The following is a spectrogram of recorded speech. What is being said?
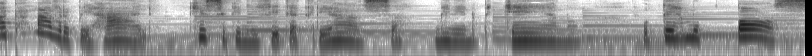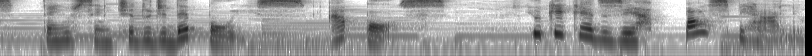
A palavra pirralho, que significa criança, menino pequeno, o termo pós tem o sentido de depois, após. E o que quer dizer pós-pirralho?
